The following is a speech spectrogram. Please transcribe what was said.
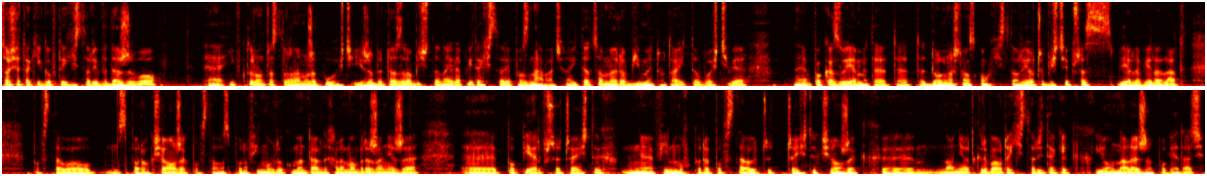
co się takiego w tej historii wydarzyło, E, i w którą to stronę może pójść. I żeby to zrobić, to najlepiej tę historię poznawać. No i to, co my robimy tutaj, to właściwie e, pokazujemy tę, dolnośląską historię. Oczywiście przez wiele, wiele lat powstało sporo książek, powstało sporo filmów dokumentalnych, ale mam wrażenie, że e, po pierwsze część tych filmów, które powstały, czy część tych książek, no nie odkrywało tej historii tak, jak ją należy opowiadać,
